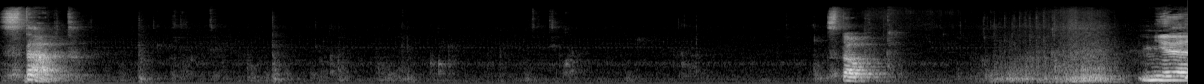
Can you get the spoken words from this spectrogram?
Start. Stop. Nie,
